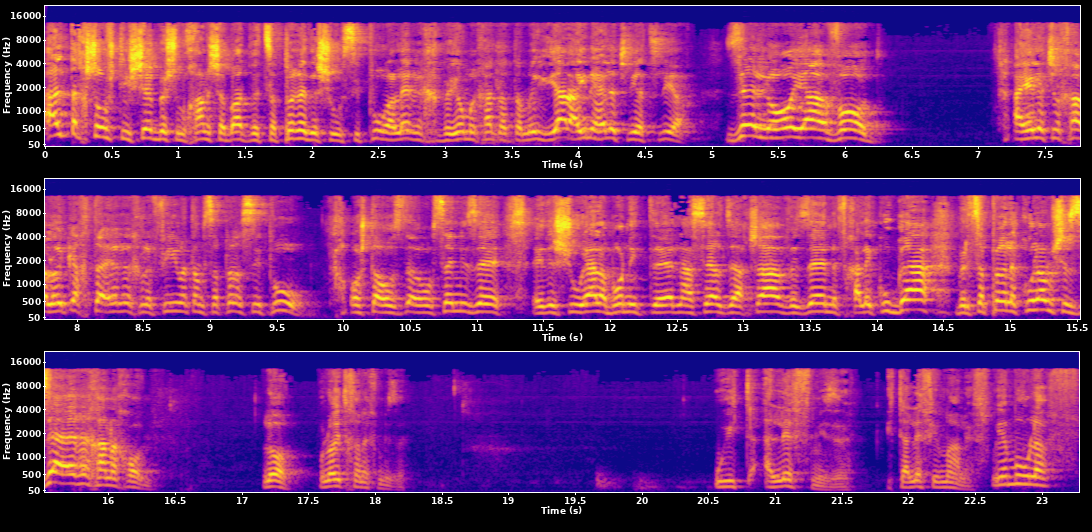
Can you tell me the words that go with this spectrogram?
אל תחשוב שתשב בשולחן שבת ותספר איזשהו סיפור על ערך, ויום אחד אתה אומר, יאללה, הנה הילד שלי יצליח. זה לא יעבוד. הילד שלך לא ייקח את הערך לפי אם אתה מספר סיפור. או שאתה עושה, עושה מזה איזשהו, יאללה, בוא נת, נעשה על זה עכשיו, וזה, נחלק עוגה, ונספר לכולם שזה הערך הנכון. לא, הוא לא יתחנך מזה. הוא יתעלף מזה, יתעלף עם א', הוא יהיה מאולף.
